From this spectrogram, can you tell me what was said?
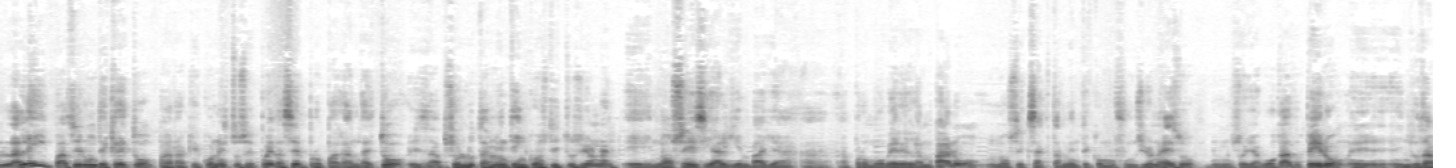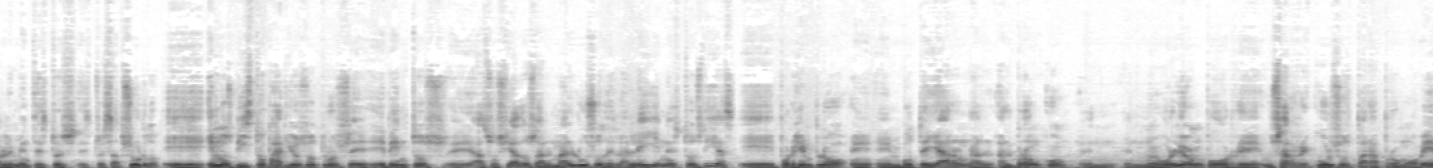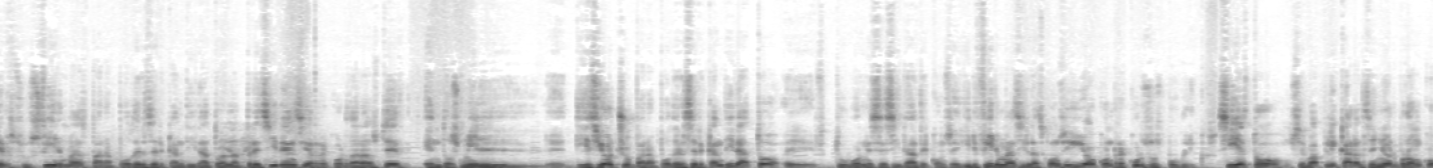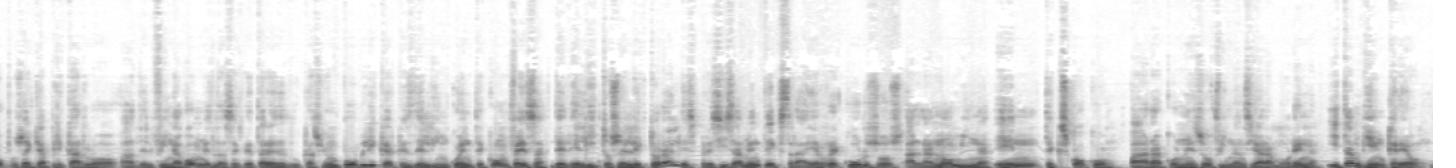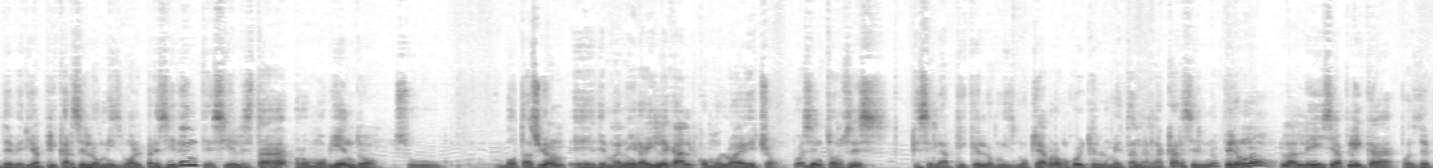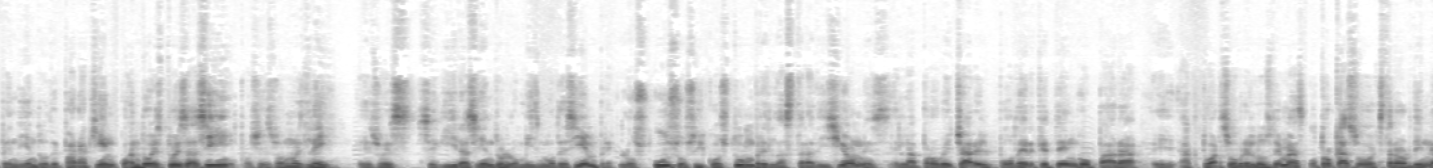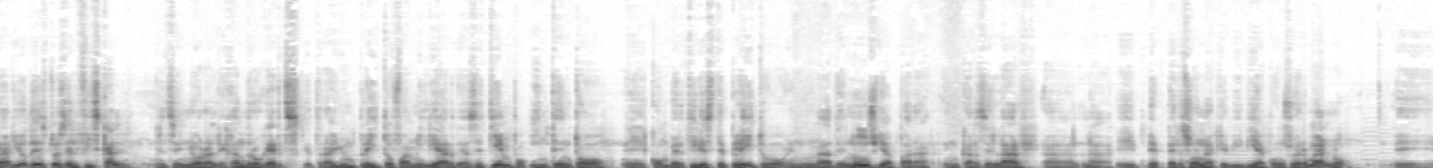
la ley para hacer un decreto para que con esto se pueda hacer propaganda. Esto es absolutamente inconstitucional. Eh, no sé si alguien vaya a, promover el amparo, no sé exactamente cómo funciona eso, yo no soy abogado, pero indudablemente esto es, esto es absurdo. Hemos visto varios otros eventos asociados al mal uso de la ley en estos días. Por ejemplo, embotellaron al, Bronco en, Nuevo León por usar recursos para promover sus firmas, para poder ser candidato a la presidencia. Recordará usted, en 2018, para poder ser candidato, eh, tuvo necesidad de conseguir firmas y las consiguió con recursos públicos. Si esto se va a aplicar al señor Bronco, pues hay que aplicarlo a Delfina Gómez, la secretaria de Educación Pública, que es delincuente confesa de delitos electorales, precisamente extraer recursos a la nómina en Texcoco para con eso financiar a Morena. Y también creo debería aplicarse lo mismo al presidente. Si él está promoviendo su votación eh, de manera ilegal, como lo ha hecho, pues entonces que se le aplique lo mismo que a Bronco y que lo metan a la cárcel, ¿no? Pero no, la ley se aplica pues dependiendo de para quién. Cuando esto es así, pues eso no es ley. Eso es seguir haciendo lo mismo de siempre. Los usos y costumbres, las tradiciones, el aprovechar el poder que tengo para eh, actuar sobre los demás. Otro caso extraordinario de esto es el fiscal, el señor Alejandro Gertz, que trae un pleito familiar de hace tiempo. Intentó eh, convertir este pleito en una denuncia para encarcelar a la eh, persona que vivía con su hermano,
